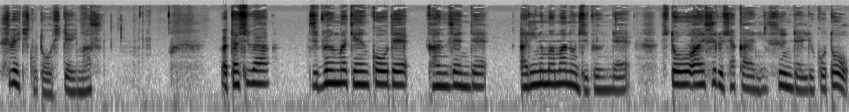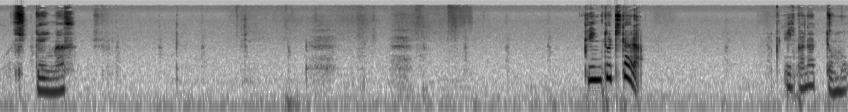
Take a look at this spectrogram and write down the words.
すべきことをしています。私は自分が健康で完全でありのままの自分で人を愛する社会に住んでいることを知っています。ピンときたらいいかなって思う。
